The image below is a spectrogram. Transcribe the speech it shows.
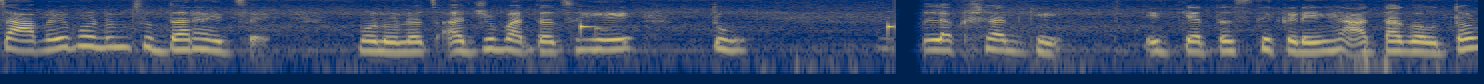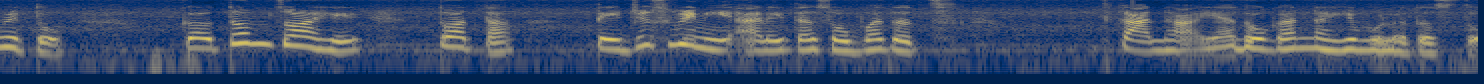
चावे म्हणून सुद्धा राहायचं आहे म्हणूनच अजिबातच हे तू लक्षात घे. इतक्यातच तिकडे आता गौतम येतो. गौतम जो आहे तो आता तेजस्विनी आणि त्यासोबतच कान्हा या दोघांनाही बोलत असतो.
